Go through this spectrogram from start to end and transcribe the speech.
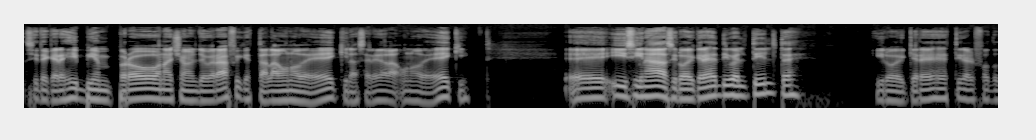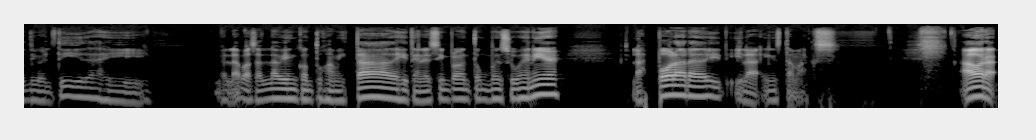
Si te quieres ir bien pro National Geographic, está la 1DX, la serie de la 1DX. Eh, y si nada, si lo que quieres es divertirte y lo que quieres es tirar fotos divertidas y ¿verdad? pasarla bien con tus amistades y tener simplemente un buen souvenir, las Polaroid y la Instamax. Ahora,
